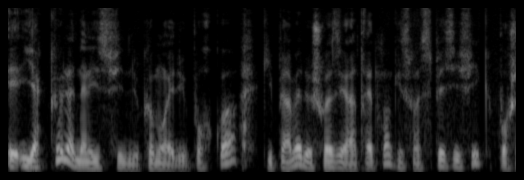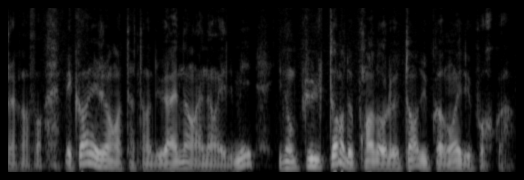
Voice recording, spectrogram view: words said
il n'y a que l'analyse fine du comment et du pourquoi qui permet de choisir un traitement qui soit spécifique pour chaque enfant. Mais quand les gens ont attendu un an, un an et demi, ils n'ont plus le temps de prendre le temps du comment et du pourquoi.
